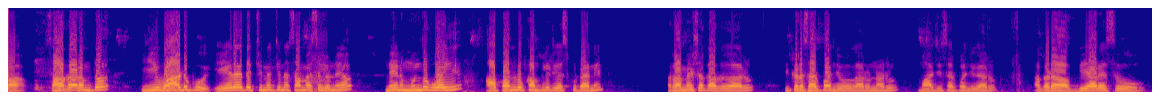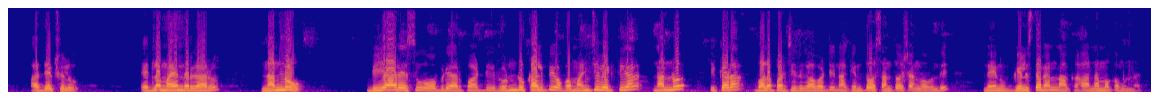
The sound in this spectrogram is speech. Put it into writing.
సహకారంతో ఈ వార్డుకు ఏదైతే చిన్న చిన్న సమస్యలు ఉన్నాయో నేను ముందుకు పోయి ఆ పనులు కంప్లీట్ చేసుకుంటాను రమేష్ కాక గారు ఇక్కడ సర్పంచ్ గారు ఉన్నారు మాజీ సర్పంచ్ గారు అక్కడ బీఆర్ఎస్ అధ్యక్షులు ఎడ్ల మహేందర్ గారు నన్ను బీఆర్ఎస్ ఓపీడీఆర్ పార్టీ రెండు కలిపి ఒక మంచి వ్యక్తిగా నన్ను ఇక్కడ బలపరిచారు కాబట్టి నాకు ఎంతో సంతోషంగా ఉంది. నేను గెలుస్తానని నాకు ఆ నమ్మకం ఉన్నది.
